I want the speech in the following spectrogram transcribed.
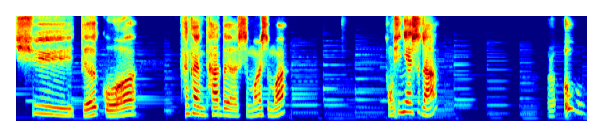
去德国看看他的什么什么同性恋市长？”我说：“哦，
